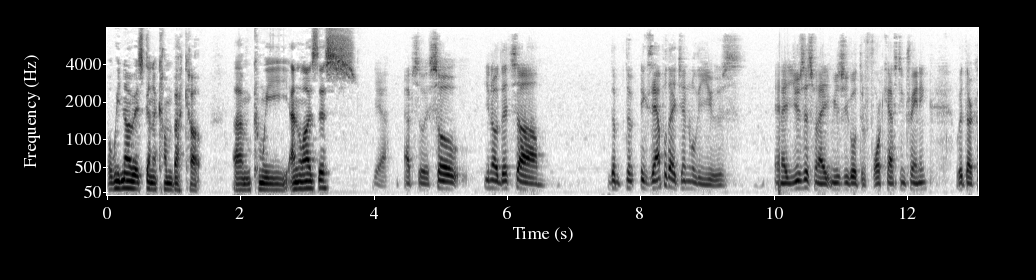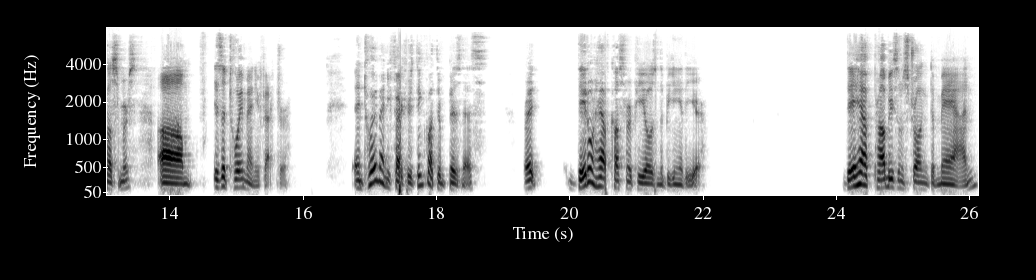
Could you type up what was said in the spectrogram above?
but we know it's going to come back up. Um, can we analyze this? Yeah, absolutely. So, you know, that's um, the the example that I generally use, and I use this when I usually go through forecasting training with our customers, um, is a toy manufacturer. And toy manufacturers, think about their business, right? They don't have customer POs in the beginning of the year. They have probably some strong demand,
